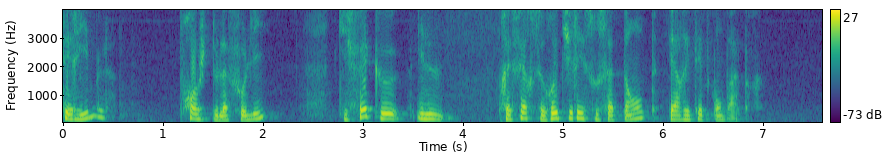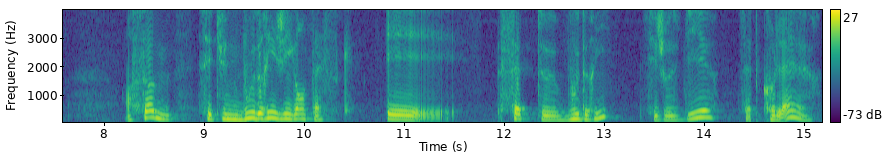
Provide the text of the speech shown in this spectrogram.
terrible, proche de la folie, qui fait qu'il préfère se retirer sous sa tente et arrêter de combattre. En somme, c'est une bouderie gigantesque. Et cette bouderie, si j'ose dire, cette colère,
